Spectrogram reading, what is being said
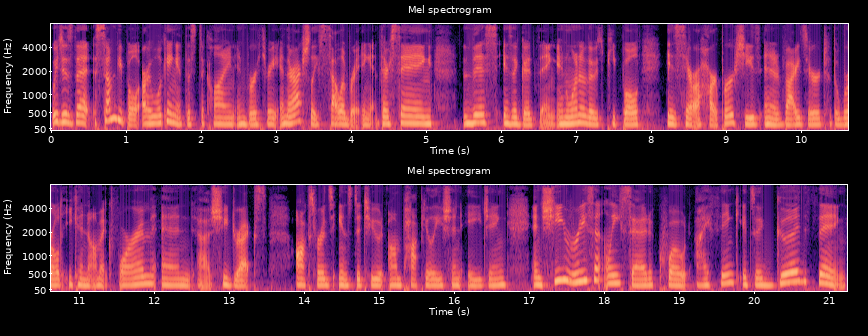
which is that some people are looking at this decline in birth rate and they're actually celebrating it. They're saying this is a good thing. And one of those people is Sarah Harper. She's an advisor to the World Economic Forum and uh, she directs Oxford's Institute on Population Aging. And she recently said, quote, I think it's a good thing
